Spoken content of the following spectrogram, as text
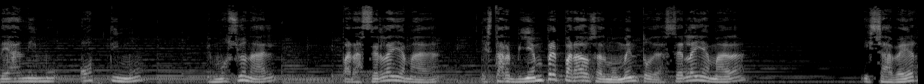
de ánimo óptimo, emocional, para hacer la llamada, estar bien preparados al momento de hacer la llamada y saber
